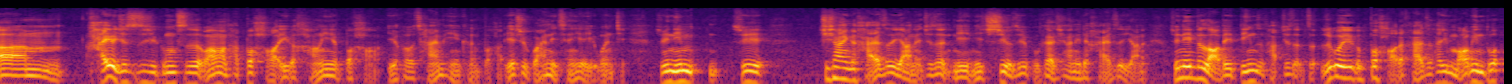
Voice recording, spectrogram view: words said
嗯，还有就是这些公司往往它不好，一个行业不好，以后产品可能不好，也许管理层也有问题。所以你，所以就像一个孩子一样的，就是你你持有这些股票就像你的孩子一样的，所以你得老得盯着他。就是这如果一个不好的孩子，他有毛病多，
